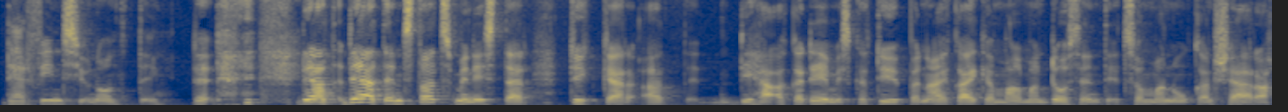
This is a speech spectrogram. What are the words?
där finns ju någonting. Det, det, att, det att en statsminister tycker att de här akademiska typerna är kaiken maailman docentit som man nog kan skära,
